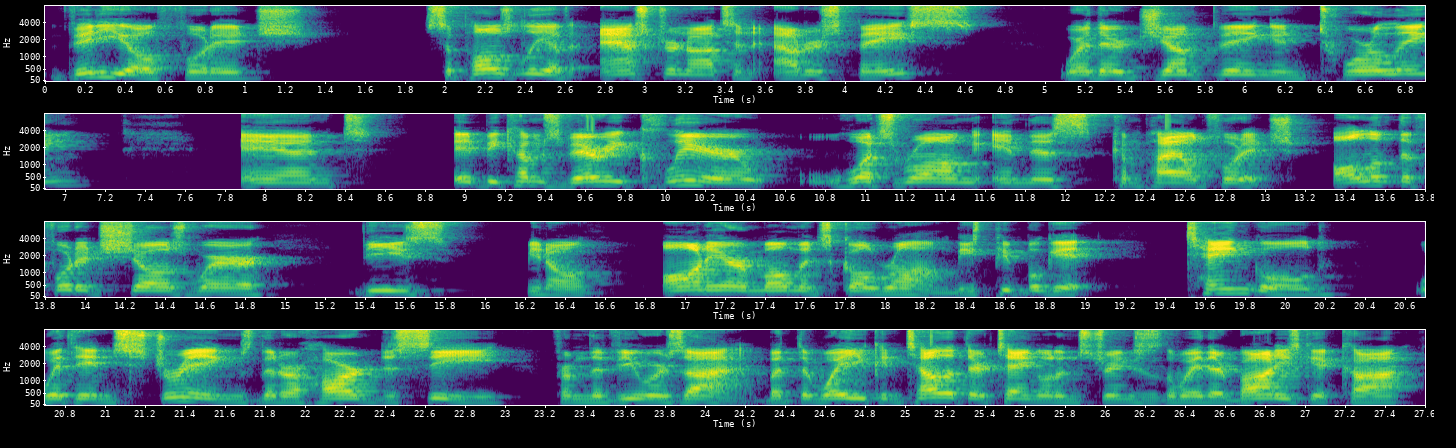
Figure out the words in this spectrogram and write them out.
video footage, supposedly of astronauts in outer space, where they're jumping and twirling, and it becomes very clear what's wrong in this compiled footage. All of the footage shows where these, you know, on air moments go wrong. These people get tangled within strings that are hard to see from the viewer's eye. But the way you can tell that they're tangled in strings is the way their bodies get caught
